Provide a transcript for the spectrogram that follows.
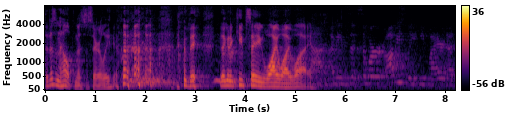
That doesn't help necessarily. they, they're going to keep saying why, why, why. Yeah. I mean, so, so we're obviously, he wired us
